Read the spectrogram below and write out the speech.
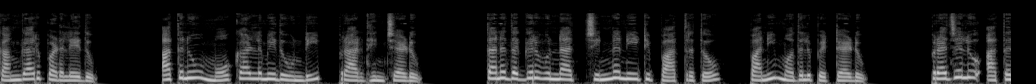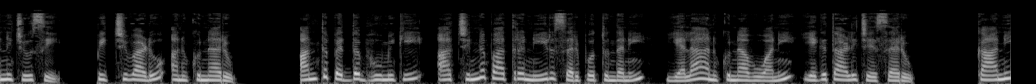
కంగారు పడలేదు. అతను మోకాళ్ళమీద ఉండి ప్రార్థించాడు. తన దగ్గర ఉన్న చిన్న నీటి పాత్రతో పని మొదలుపెట్టాడు. ప్రజలు అతన్ని చూసి పిచ్చివాడు అనుకున్నారు. అంత పెద్ద భూమికి ఆ చిన్న పాత్ర నీరు సరిపోతుందని ఎలా అనుకున్నావు అని ఎగతాళి చేశారు. కాని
